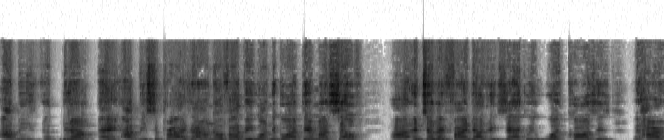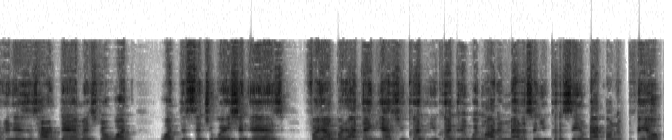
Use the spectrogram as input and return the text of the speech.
I'd be, uh, you know, hey, I'd be surprised. I don't know if I'd be wanting to go out there myself uh, until they find out exactly what causes the heart and is his heart damaged or what what the situation is for him. But I think yes, you could you could with modern medicine you could see him back on the field.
